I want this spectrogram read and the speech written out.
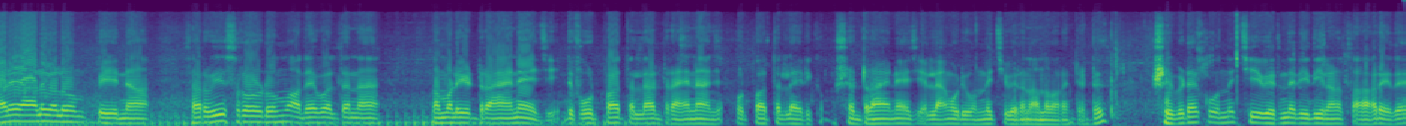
പല ആളുകളും പിന്നെ സർവീസ് റോഡും അതേപോലെ തന്നെ നമ്മൾ ഈ ഡ്രൈനേജ് ഇത് ഫുട്പാത്ത് അല്ല ഡ്രൈനേജ് ഫുട്പാത്ത് അല്ലായിരിക്കും പക്ഷേ ഡ്രൈനേജ് എല്ലാം കൂടി ഒന്നിച്ച് വരുന്നതെന്ന് പറഞ്ഞിട്ടുണ്ട്. പക്ഷെ ഇവിടെയൊക്കെ ഒന്നിച്ച് വരുന്ന രീതിയിലാണ് താർ ചെയ്ത്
